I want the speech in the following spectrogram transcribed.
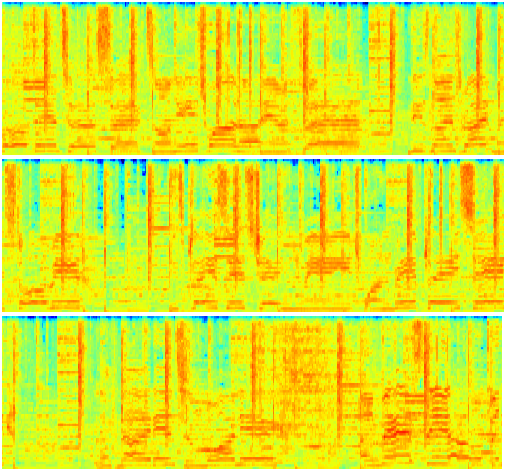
roads intersect On each one I reflect. These lines write my story. These places change me Each one replacing Like night into morning. I miss the open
